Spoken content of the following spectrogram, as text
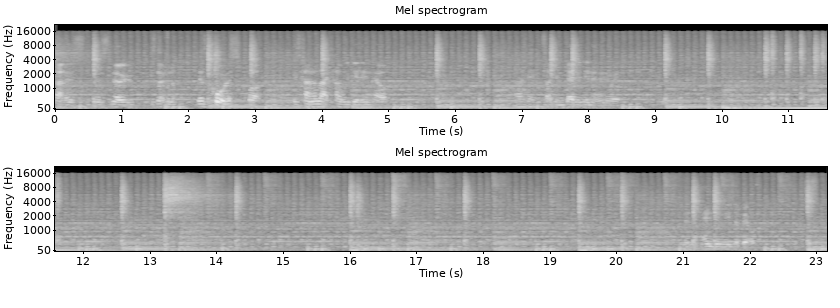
Of there's no there's a, there's chorus, but it's kind of like how we did Inhale. Okay. It's like embedded in it anyway. And then the ending needs a bit of just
